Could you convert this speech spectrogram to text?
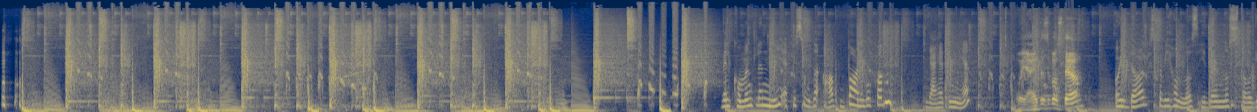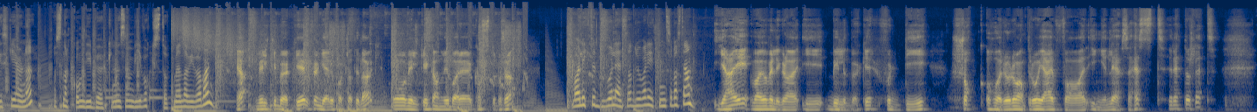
Velkommen til en ny episode av Barnebokpodden. Jeg heter Mie, Og jeg heter Sebastian. og i dag skal vi holde oss i det nostalgiske hjørnet og snakke om de bøkene som vi vokste opp med da vi var barn. Ja, Hvilke bøker fungerer fortsatt i dag, og hvilke kan vi bare kaste på sjøen? Hva likte du å lese da du var liten, Sebastian? Jeg var jo veldig glad i billedbøker fordi sjokk og horror og vantro Jeg var ingen lesehest, rett og slett.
